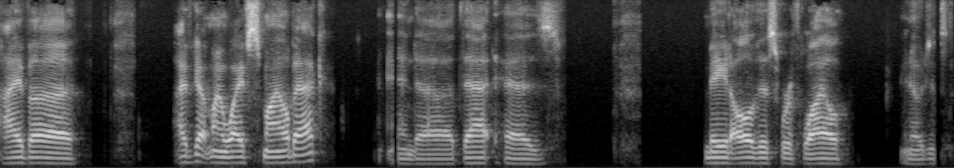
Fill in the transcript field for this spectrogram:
I've uh I've got my wife's smile back and uh that has made all of this worthwhile. You know, just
